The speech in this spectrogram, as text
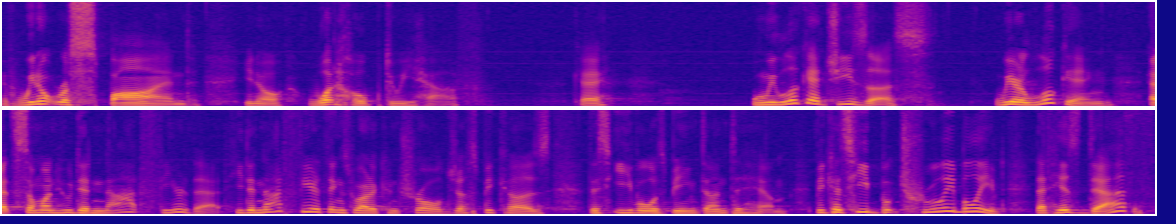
if we don't respond, you know, what hope do we have? Okay? When we look at Jesus, we are looking at someone who did not fear that. He did not fear things were out of control just because this evil was being done to him, because he b- truly believed that his death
